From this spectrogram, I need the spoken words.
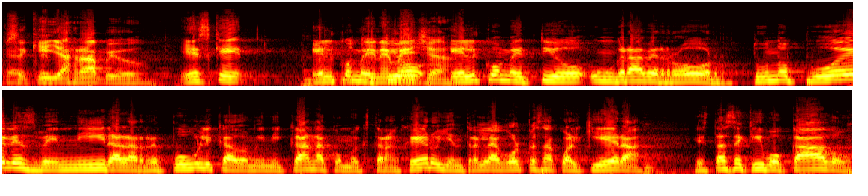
se quilla rápido. Es que él cometió, él cometió un grave error. Tú no puedes venir a la República Dominicana como extranjero y entrarle a golpes a cualquiera. Estás equivocado.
